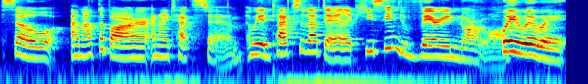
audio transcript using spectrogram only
So I'm at the bar and I text him. And we had texted that day. Like he seemed very normal. wait, wait, wait.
